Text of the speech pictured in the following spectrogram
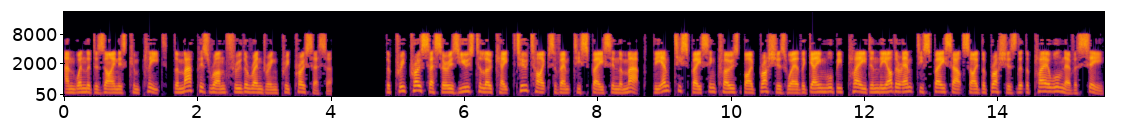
and when the design is complete, the map is run through the rendering preprocessor. The preprocessor is used to locate two types of empty space in the map, the empty space enclosed by brushes where the game will be played and the other empty space outside the brushes that the player will never see.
